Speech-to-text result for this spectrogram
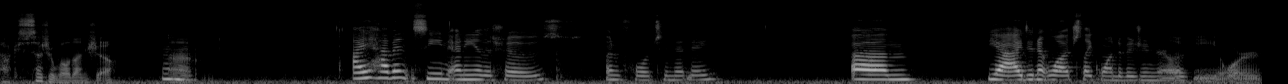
fuck, such a well done show. Mhm. Um, I haven't seen any of the shows, unfortunately. Um, yeah, I didn't watch like WandaVision or Loki or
